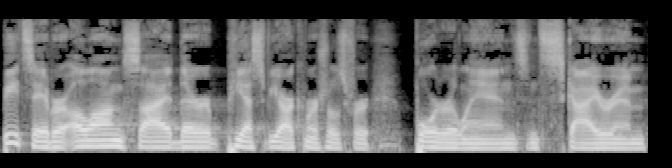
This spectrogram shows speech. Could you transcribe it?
Beat Saber alongside their PSVR commercials for Borderlands and Skyrim.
